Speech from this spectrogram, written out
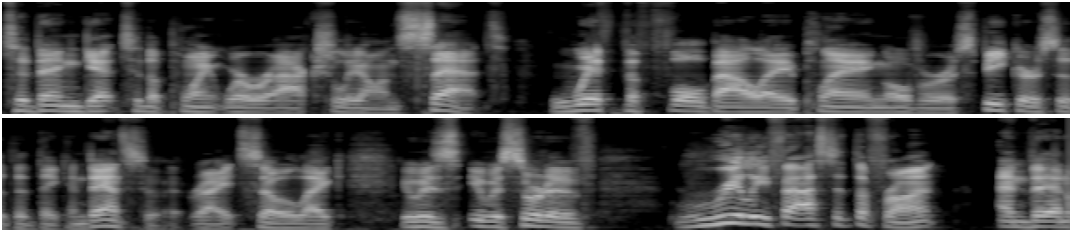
to then get to the point where we're actually on set with the full ballet playing over a speaker so that they can dance to it right? So like it was it was sort of really fast at the front and then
